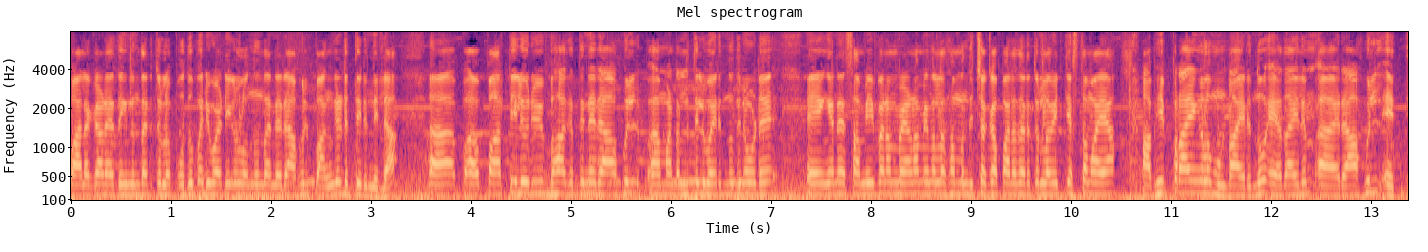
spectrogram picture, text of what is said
പാലക്കാട് ഏതെങ്കിലും തരത്തിലുള്ള പൊതുപരിപാടികളൊന്നും തന്നെ രാഹുൽ പങ്കെടുത്തിരുന്നില്ല. പാർട്ടിയിൽ ഒരു വിഭാഗത്തിന് രാഹുൽ മണ്ഡലത്തിൽ വരുന്നതിനോട് എങ്ങനെ സമീപനം വേണം എന്നുള്ളത് സംബന്ധിച്ചൊക്കെ പലതരത്തിലുള്ള വ്യത്യസ്തമായ അഭിപ്രായങ്ങളും ഉണ്ടായിരുന്നു. ഏതായാലും രാഹുൽ എത്തി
